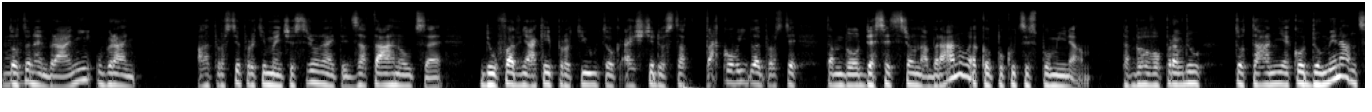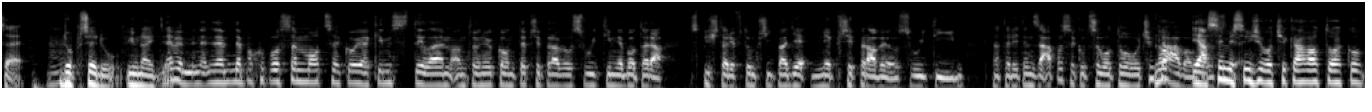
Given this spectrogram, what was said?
Hmm. Tottenham brání, ubrání ale prostě proti Manchester United zatáhnout se, doufat v nějaký protiútok a ještě dostat takovýhle prostě, tam bylo 10 střel na bránu, jako pokud si vzpomínám. Tam bylo opravdu totální jako dominance hmm. dopředu United. Nevím, ne, ne, nepochopil jsem moc, jako jakým stylem Antonio Conte připravil svůj tým, nebo teda spíš tady v tom případě nepřipravil svůj tým na tady ten zápas, jako co od toho očekával. No, já prostě. si myslím, že očekával to jako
